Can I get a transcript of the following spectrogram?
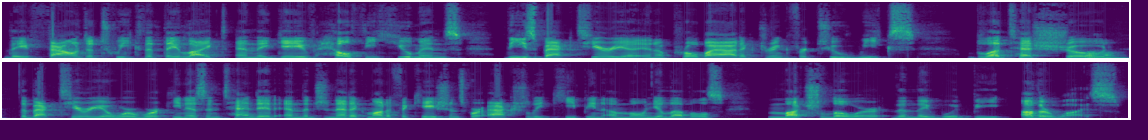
they found a tweak that they liked and they gave healthy humans these bacteria in a probiotic drink for two weeks, Blood tests showed uh-huh. the bacteria were working as intended, and the genetic modifications were actually keeping ammonia levels much lower than they would be otherwise.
